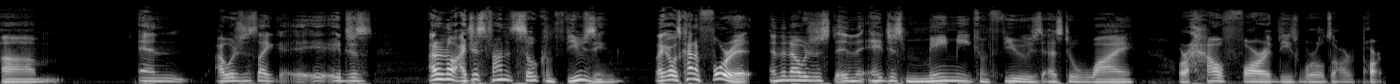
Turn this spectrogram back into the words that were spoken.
Um, and I was just like, it, it just, I don't know. I just found it so confusing. Like I was kind of for it, and then I was just, and it just made me confused as to why or how far these worlds are apart.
